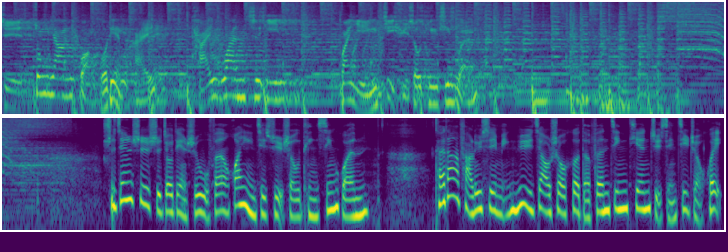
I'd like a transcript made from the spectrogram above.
是中央广播电台台湾之音，欢迎继续收听新闻。时间是十九点十五分，欢迎继续收听新闻。台大法律系名誉教授贺德芬今天举行记者会，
